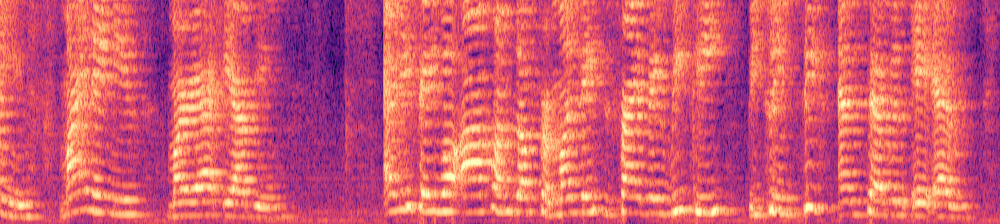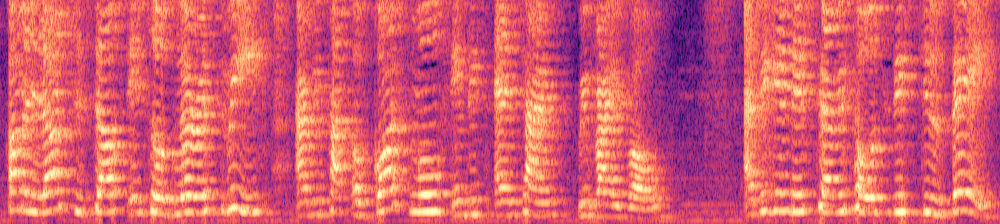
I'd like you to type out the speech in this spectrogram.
name is Maria Iabi. Any favor hour comes up from Monday to Friday weekly between 6 and 7 a.m. Come and launch yourself into a glorious week and be part of God's move in this end time revival. A Digging Deep service holds this Tuesday.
